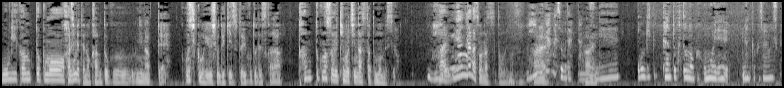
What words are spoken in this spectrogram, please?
大木監督も初めての監督になって惜しくも優勝できずということですから監督もそういう気持ちになってたと思うんですよ。はい、みんながそうなってたと思います。みんなはい、がそうだったんですね。大木監督との思い出なんかございますか？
